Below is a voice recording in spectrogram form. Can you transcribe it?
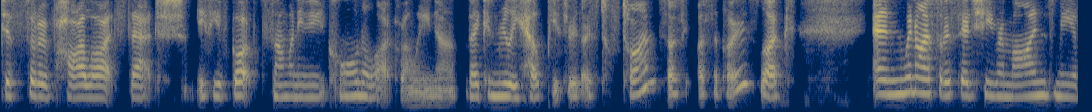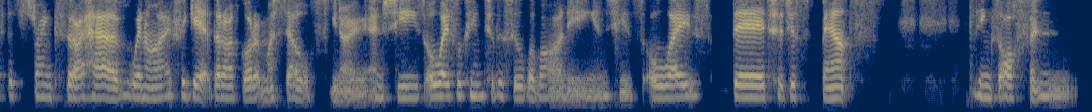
just sort of highlights that if you've got someone in your corner like Rowena, they can really help you through those tough times, I, I suppose. Like and when I sort of said she reminds me of the strength that I have when I forget that I've got it myself, you know, and she's always looking to the silver lining and she's always there to just bounce things off and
